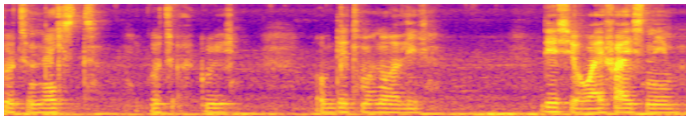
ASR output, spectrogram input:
go to next. Go to agree. Update manually. This your wi-fi's name.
